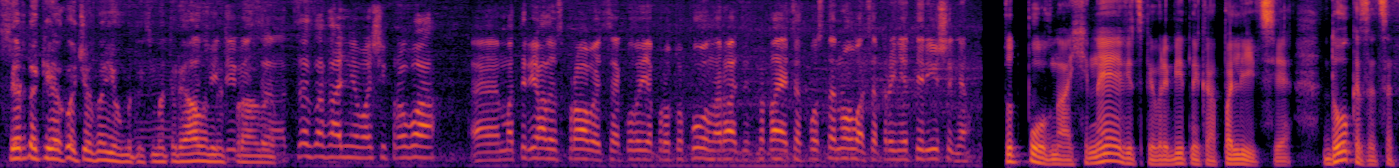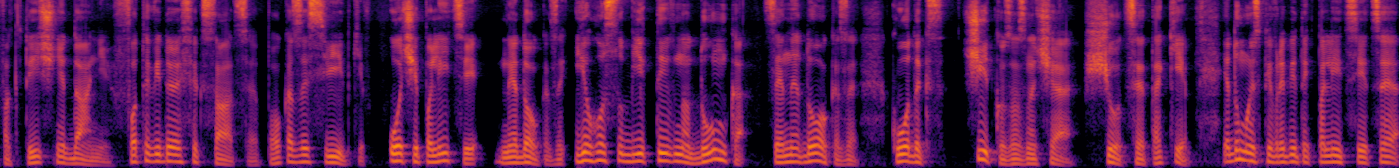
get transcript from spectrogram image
Все ж таки я хочу ознайомитися з матеріалами Значить, справи. дивіться, Це загальні ваші права. Е, Матеріали справи це коли є протокол. Наразі складається постанова, це прийняти рішення. Тут повна ахінея від співробітника поліції. Докази це фактичні дані, фото-відеофіксація, покази свідків. Очі поліції не докази. Його суб'єктивна думка це не докази. Кодекс чітко зазначає, що це таке. Я думаю, співробітник поліції це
